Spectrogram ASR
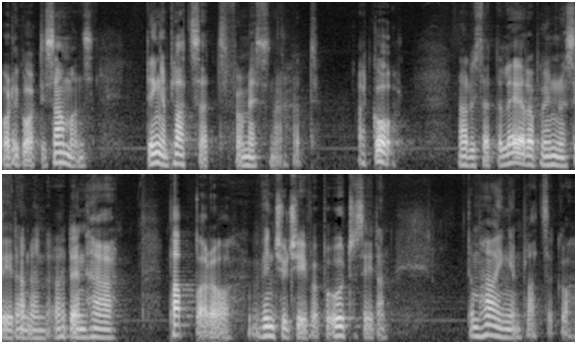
hur det går tillsammans, det är ingen plats att, för mössorna att, att gå. När du sätter lera på insidan och den här papper och vindskyddsskivor på utsidan, de har ingen plats att gå.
